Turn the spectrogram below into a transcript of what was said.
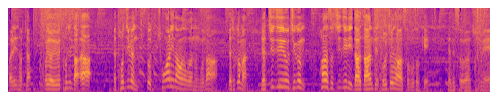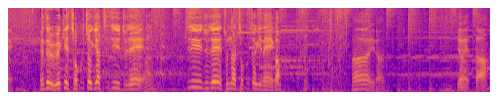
빨리 잡자. 어야 왜 터진다. 야, 야 터지면 또 총알이 나오는구나. 야 잠깐만. 야 찌질이도 지금 화났어 찌질이. 나 나한테 돌적이 나왔어 무섭게. 야 됐어. 야 조심해 얘들 왜 이렇게 적극적이야? 찌질 주제 응? 찌질 주제 존나 적극적이네 얘가? 응? 아 이런. 위험했다.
